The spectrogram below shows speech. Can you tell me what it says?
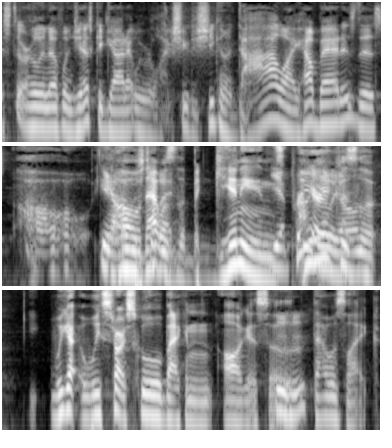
still early enough when Jessica got it, we were like, shoot, is she gonna die? Like, how bad is this? Oh, You yeah, know, oh, was that was bad. the beginnings. Yeah, pretty oh, early Because on. look, we got we start school back in August, so Mhm. that was like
